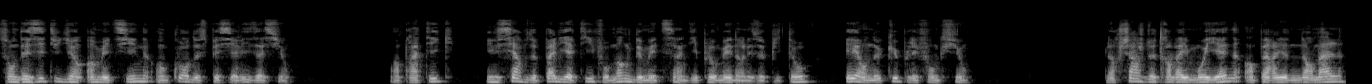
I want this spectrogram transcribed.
sont des étudiants en médecine en cours de spécialisation. En pratique, ils servent de palliatif au manque de médecins diplômés dans les hôpitaux et en occupent les fonctions. Leur charge de travail moyenne en période normale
